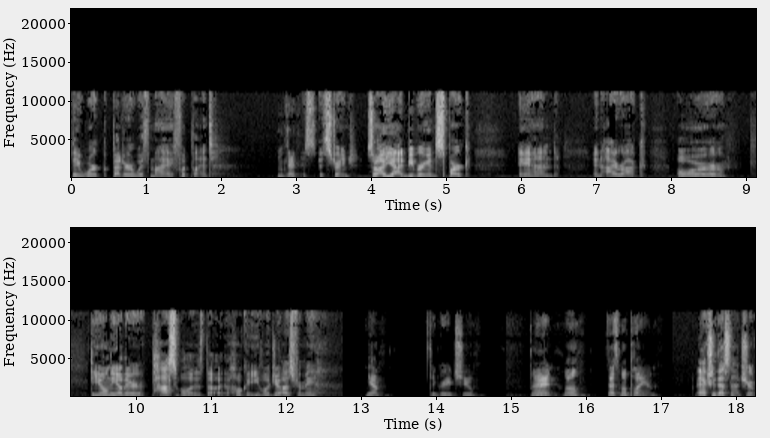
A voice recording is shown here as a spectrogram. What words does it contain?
they work better with my foot plant. Okay. It's, it's strange. So uh, yeah, I'd be bringing Spark and an IROC, or the only other possible is the Hoka Evo Jawz for me. Yeah, it's a great shoe. All right. Well, that's my plan. Actually, that's not true.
